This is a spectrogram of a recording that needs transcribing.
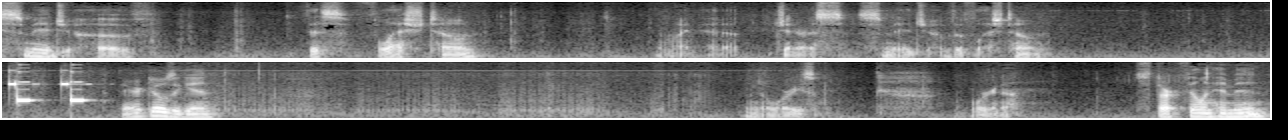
smidge of this flesh tone. I might add a generous smidge of the flesh tone. There it goes again. No worries. We're going to start filling him in.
